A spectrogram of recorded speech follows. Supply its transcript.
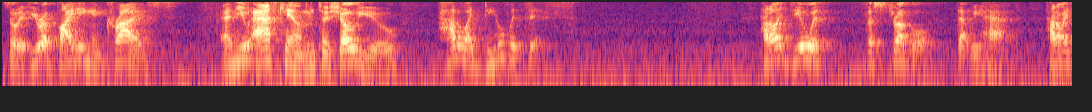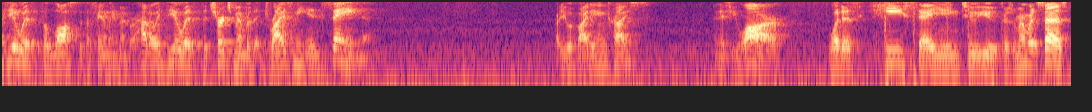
So if you're abiding in Christ and you ask Him to show you how do I deal with this? How do I deal with the struggle that we had? How do I deal with the loss of the family member? How do I deal with the church member that drives me insane? Are you abiding in Christ? And if you are, what is he saying to you? Because remember what it says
